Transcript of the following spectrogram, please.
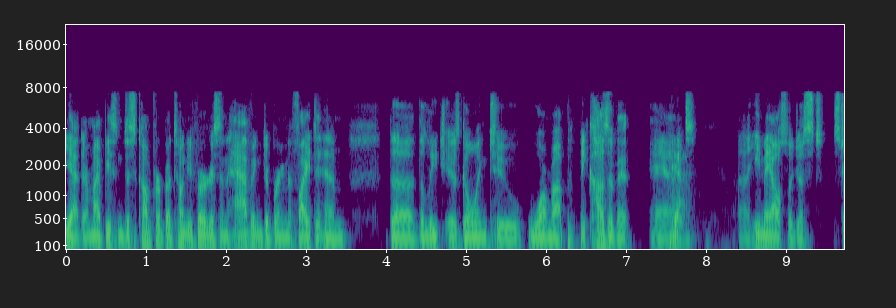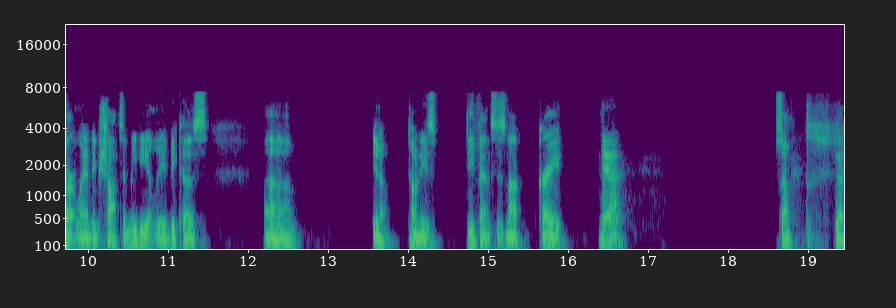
yeah, there might be some discomfort, but Tony Ferguson having to bring the fight to him, the the Leech is going to warm up because of it, and yeah. uh, he may also just start landing shots immediately because, uh, you know, Tony's defense is not great. Yeah. So, yeah,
